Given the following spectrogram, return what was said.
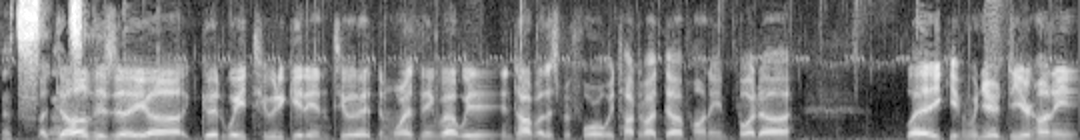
that's A that's- dove is a uh, good way too to get into it. The more I think about, it, we didn't talk about this before. We talked about dove hunting, but uh, like if, when you're deer hunting,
